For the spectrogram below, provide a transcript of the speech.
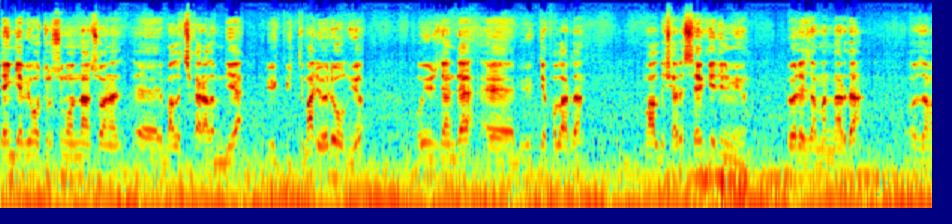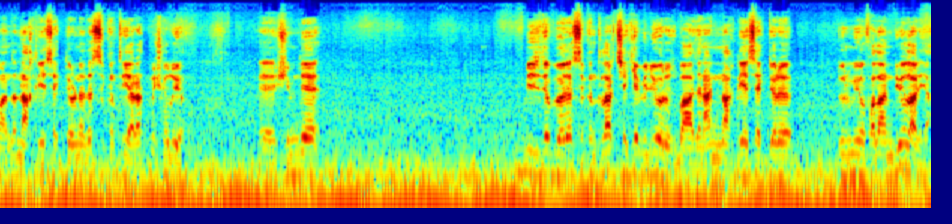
Denge bir otursun ondan sonra e, malı çıkaralım diye. Büyük bir ihtimal öyle oluyor. O yüzden de e, büyük depolardan mal dışarı sevk edilmiyor. Böyle zamanlarda o zaman da nakliye sektörüne de sıkıntı yaratmış oluyor. E, şimdi biz de böyle sıkıntılar çekebiliyoruz bazen. Hani nakliye sektörü durmuyor falan diyorlar ya.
